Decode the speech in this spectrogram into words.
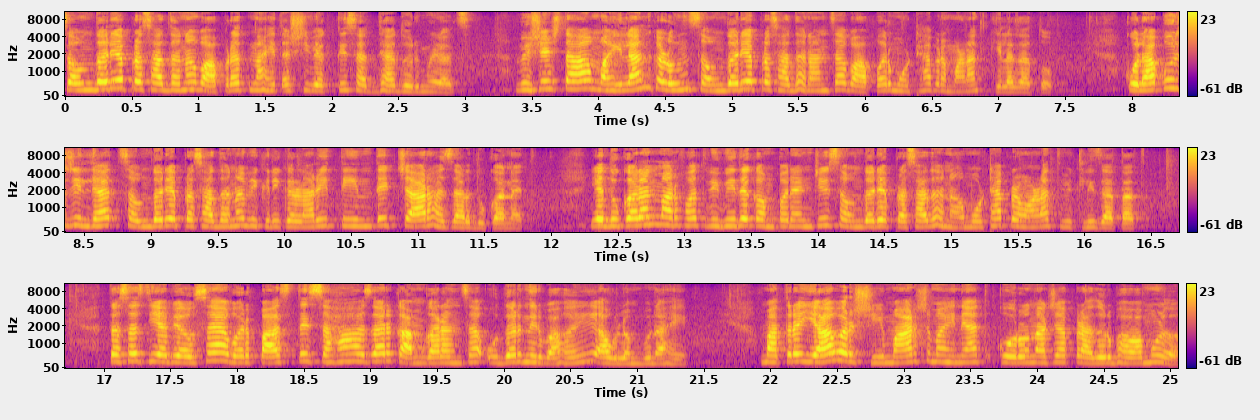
सौंदर्य प्रसाधनं वापरत नाहीत अशी व्यक्ती सध्या दुर्मिळच. विशेषतः महिलांकडून सौंदर्य प्रसाधनांचा वापर मोठ्या प्रमाणात केला जातो. कोल्हापूर जिल्ह्यात सौंदर्य प्रसाधनं विक्री करणारी तीन ते चार हजार दुकानं आहेत. या दुकानांमार्फत विविध कंपन्यांची सौंदर्य प्रसाधनं मोठ्या प्रमाणात विकली जातात. तसंच या व्यवसायावर पाच ते सहा हजार कामगारांचा उदरनिर्वाहही अवलंबून आहे. मात्र यावर्षी मार्च महिन्यात कोरोनाच्या प्रादुर्भावामुळं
